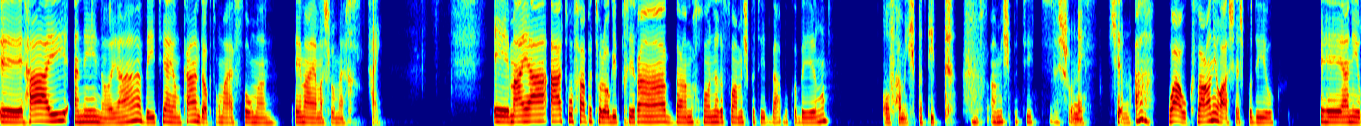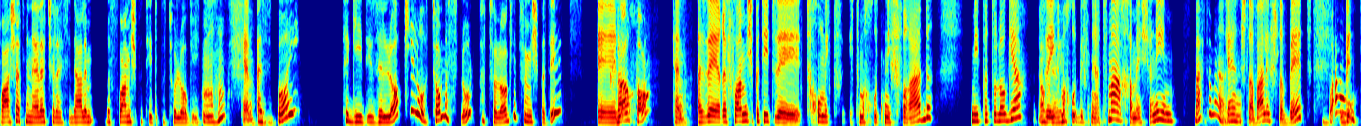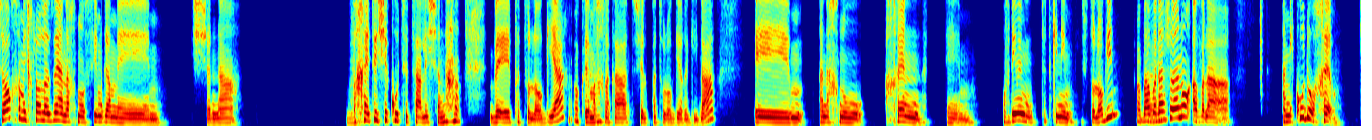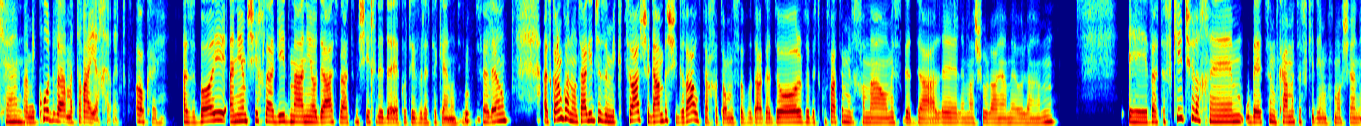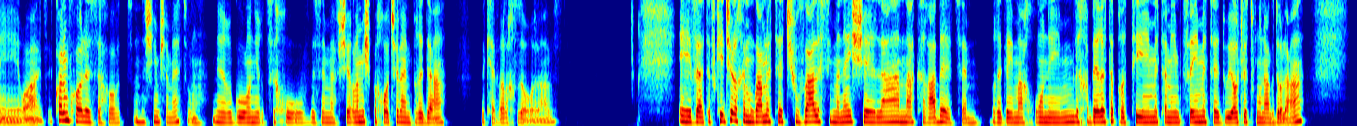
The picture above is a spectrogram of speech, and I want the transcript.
אה, היי, אני נויה, ואיתי היום כאן דוקטור מאיה פורמן. היי, מאיה, מה שלומך? היי. אה, מאיה, את רופאה פתולוגית בכירה במכון לרפואה משפטית באבו כביר. רופאה משפטית. רופאה משפטית. זה שונה. כן. אה, וואו, כבר אני רואה שיש פה דיוק. אה, אני רואה שאת מנהלת של היחידה לרפואה משפטית פתולוגית. כן. אז בואי תגידי, זה לא כאילו אותו מסלול, פתולוגית ומשפטית? אה, כבר לא. פה? כן. אז אה, רפואה משפטית זה תחום הת- התמחות נפרד מפתולוגיה. זה אוקיי. התמחות בפני עצמה, חמש שנים. מה את אומרת? כן, שלב א', שלב ב'. וואו. בתוך המכלול הזה אנחנו עושים גם אה, שנה וחצי שקוצצה לשנה בפתולוגיה, אוקיי. במחלקה של פתולוגיה רגילה. אה, אנחנו אכן אה, עובדים עם תתקינים היסטולוגיים אוקיי. בעבודה שלנו, אבל ה- המיקוד הוא אחר. כן, המיקוד והמטרה היא אחרת. אוקיי. אז בואי, אני אמשיך להגיד מה אני יודעת ואת תמשיכי לדייק אותי ולתקן אותי, בסדר? אז קודם כל אני רוצה להגיד שזה מקצוע שגם בשגרה הוא תחת עומס עבודה גדול, ובתקופת המלחמה העומס גדל אה, למה שהוא לא היה מעולם. אה, והתפקיד שלכם הוא בעצם כמה תפקידים, כמו שאני רואה את זה. קודם כל, לזהות אנשים שמתו, נהרגו או נרצחו, וזה מאפשר למשפחות שלהם פרידה וקבר לחזור אליו. אה, והתפקיד שלכם הוא גם לתת תשובה לסימני שאלה מה קרה בעצם ברגעים האחרונים, לחבר את הפרטים, את הממצאים, את העדויות לתמונה גדולה,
